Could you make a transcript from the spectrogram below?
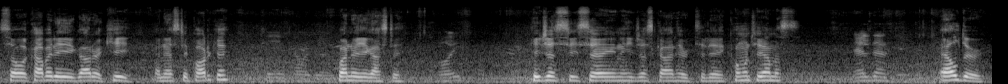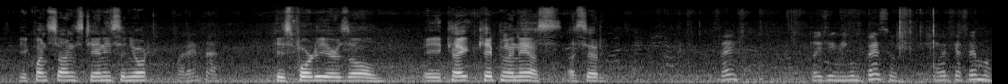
So acaba de llegar aquí, en este parque. Sí, acabo de ¿Cuándo llegaste? Hoy. He just, he's saying he just got here today. ¿Cómo te llamas? Elder. Elder. ¿Y cuántos años tiene, señor? 40. He's 40 years old. ¿Y qué, qué planeas hacer? Sí. Estoy sin ningún peso. A ver qué hacemos.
